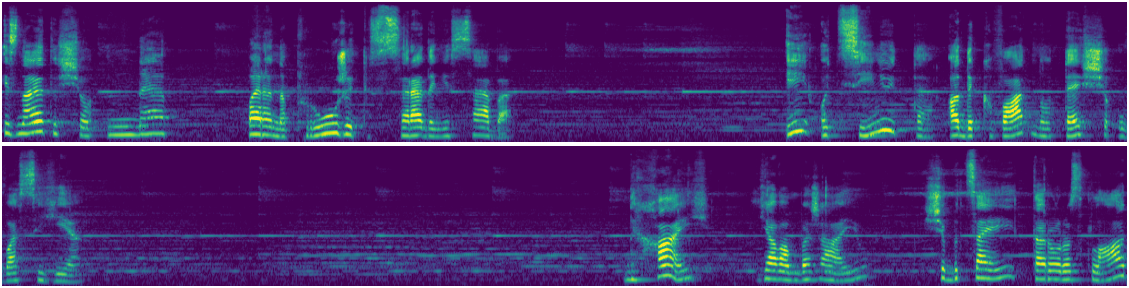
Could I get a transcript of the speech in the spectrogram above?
І знаєте що? Не перенапружуйте всередині себе. І оцінюйте адекватно те, що у вас є. Нехай я вам бажаю, щоб цей таро розклад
